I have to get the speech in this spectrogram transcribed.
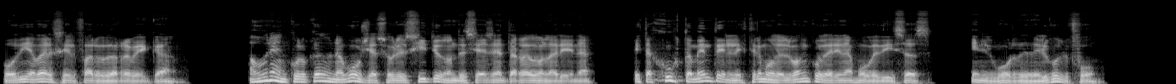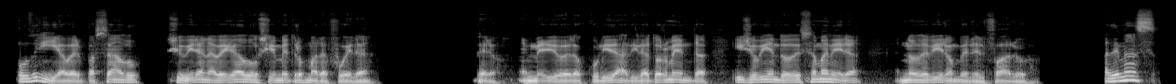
podía verse el faro de Rebeca. Ahora han colocado una boya sobre el sitio donde se haya enterrado en la arena. Está justamente en el extremo del banco de arenas movedizas, en el borde del golfo. Podría haber pasado si hubiera navegado cien metros más afuera. Pero, en medio de la oscuridad y la tormenta, y lloviendo de esa manera, no debieron ver el faro. Además,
